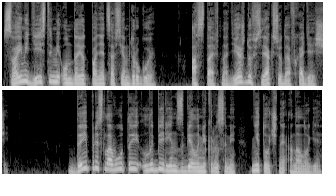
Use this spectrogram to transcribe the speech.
Своими действиями он дает понять совсем другое. Оставь надежду всяк сюда входящий. Да и пресловутый лабиринт с белыми крысами — неточная аналогия.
